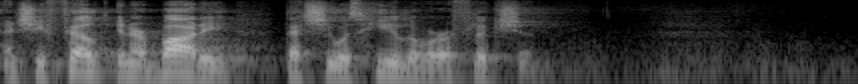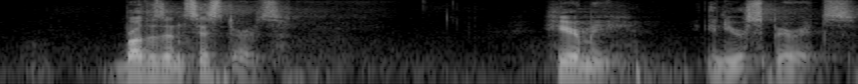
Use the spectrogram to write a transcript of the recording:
and she felt in her body that she was healed of her affliction. Brothers and sisters, hear me in your spirits.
